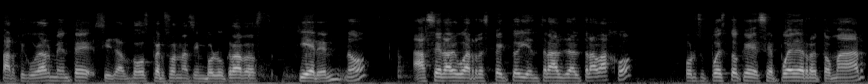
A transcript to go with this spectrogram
particularmente si las dos personas involucradas quieren, ¿no? Hacer algo al respecto y entrarle al trabajo. Por supuesto que se puede retomar.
